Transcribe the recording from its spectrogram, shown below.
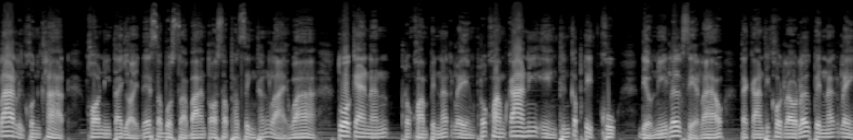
กล้าหรือคนขาดข้อนี้ตาหยอยได้สะบทสาบานต่อสรรพสิ่งทั้งหลายว่า ตัวแกนั้นเพราะความเป็นนักเลงเพราะความกล้านี่เองถึงกับติดคุก เดี๋ยวนี้เลิกเสียแล้ว แต่การที่คนเราเลิกเป็นนักเลง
